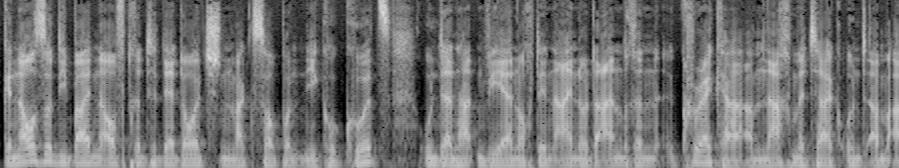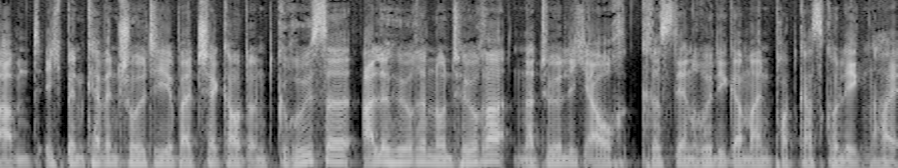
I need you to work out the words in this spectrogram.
Genauso die beiden Auftritte der Deutschen Max Hopp und Nico Kurz. Und dann hatten wir ja noch den ein oder anderen Cracker am Nachmittag und am Abend. Ich bin Kevin Schulte hier bei Checkout und grüße alle Hörerinnen und Hörer, natürlich auch Christian Rüdiger, meinen Podcast-Kollegen. Hi.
